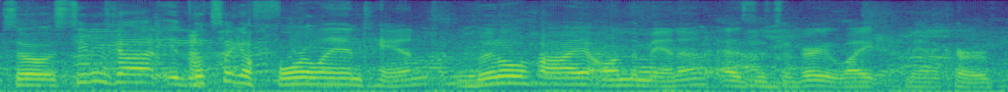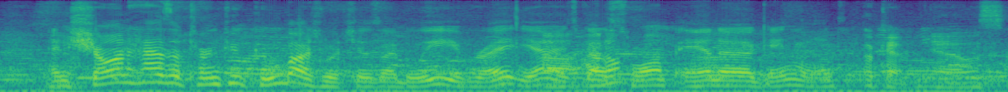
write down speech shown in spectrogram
So Steven's got it looks like a four land hand, a little high on the mana as it's a very light mana curve. And Sean has a turn two Cuombajj witches, I believe, right? Yeah, Uh, it's got a swamp and a gain land. Okay, yeah, I was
